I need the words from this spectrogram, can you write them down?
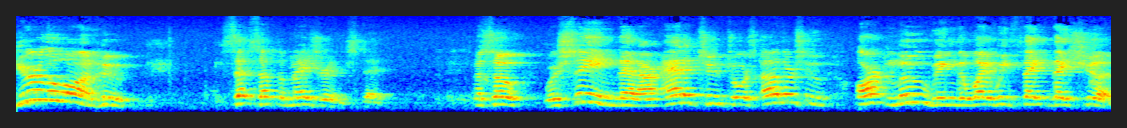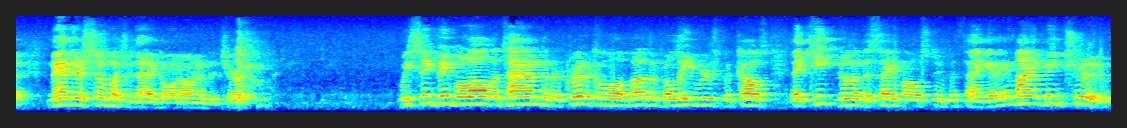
You're the one who sets up the measuring stick. And so we're seeing that our attitude towards others who aren't moving the way we think they should. Man, there's so much of that going on in the church. We see people all the time that are critical of other believers because they keep doing the same old stupid thing. And it might be true,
